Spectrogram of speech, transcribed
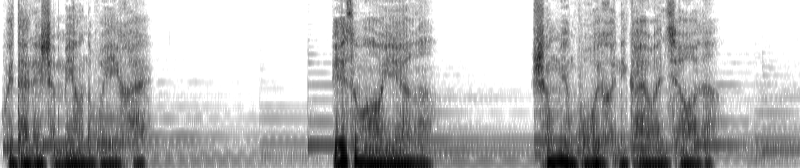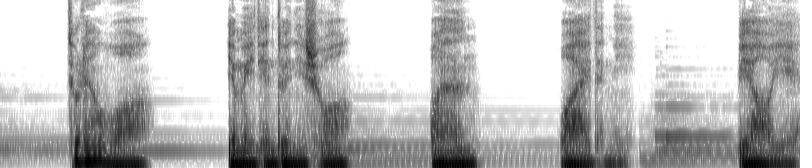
会带来什么样的危害？别总熬夜了，生命不会和你开玩笑的。就连我，也每天对你说晚安，我爱的你，别熬夜。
